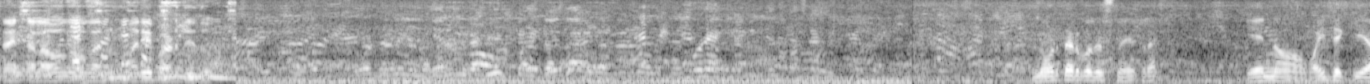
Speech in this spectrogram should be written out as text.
ಸಾಯಂಕಾಲ ಹೋಗುವಾಗ ಮರಿಬಾರ್ದಿದ್ದು ನೋಡ್ತಾ ಇರ್ಬೋದು ಸ್ನೇಹಿತರೆ, ಏನು ವೈದ್ಯಕೀಯ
